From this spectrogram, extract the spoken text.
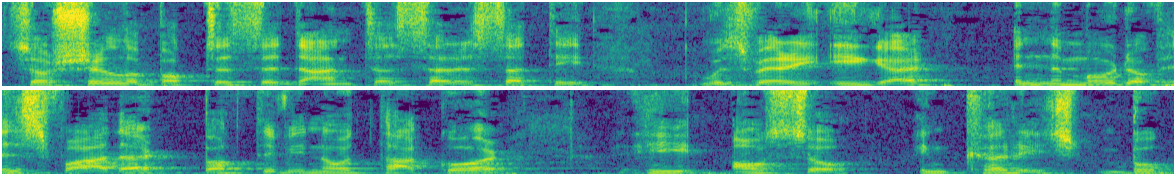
So Srila Bhaktisiddhanta Saraswati was very eager. In the mood of his father, Bhaktivinoda Thakur, he also encouraged book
